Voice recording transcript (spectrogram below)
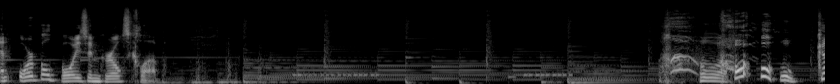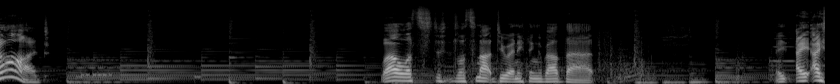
An Orbal Boys and Girls Club. Oh God! well. Let's let's not do anything about that. I I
